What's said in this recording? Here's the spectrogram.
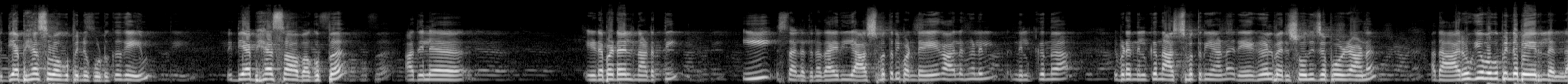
വിദ്യാഭ്യാസ വകുപ്പിന് കൊടുക്കുകയും വിദ്യാഭ്യാസ വകുപ്പ് അതിൽ ഇടപെടൽ നടത്തി ഈ സ്ഥലത്തിന് അതായത് ഈ ആശുപത്രി പണ്ടേ കാലങ്ങളിൽ നിൽക്കുന്ന ഇവിടെ നിൽക്കുന്ന ആശുപത്രിയാണ് രേഖകൾ പരിശോധിച്ചപ്പോഴാണ് അത് ആരോഗ്യ വകുപ്പിന്റെ പേരിലല്ല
